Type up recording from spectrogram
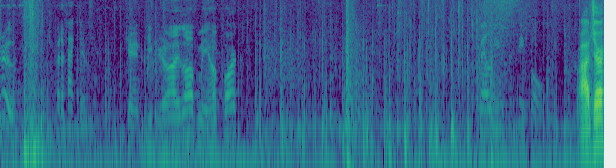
Crude, but effective. Can't keep your eyes off me, huh, Park? Bell use the C4. Roger.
